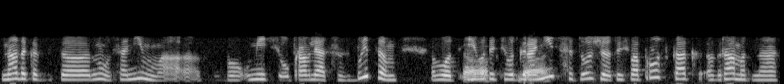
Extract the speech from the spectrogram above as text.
надо как-то, ну, самим а, уметь управляться с бытом, вот, да, и вот эти вот да. границы тоже, то есть вопрос, как грамотно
